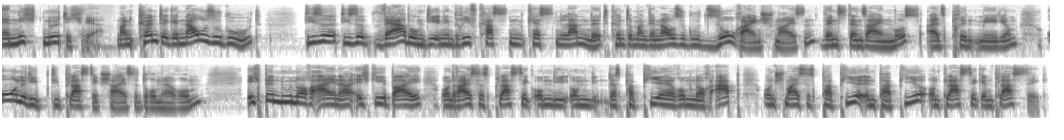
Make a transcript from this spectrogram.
der nicht nötig wäre. Man könnte genauso gut diese, diese Werbung, die in den Briefkastenkästen landet, könnte man genauso gut so reinschmeißen, wenn es denn sein muss, als Printmedium, ohne die, die Plastikscheiße drumherum. Ich bin nur noch einer, ich gehe bei und reiß das Plastik um, die, um das Papier herum noch ab und schmeiß das Papier in Papier und Plastik in Plastik.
